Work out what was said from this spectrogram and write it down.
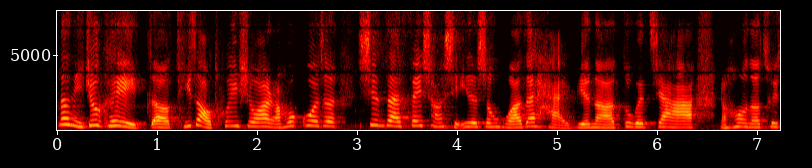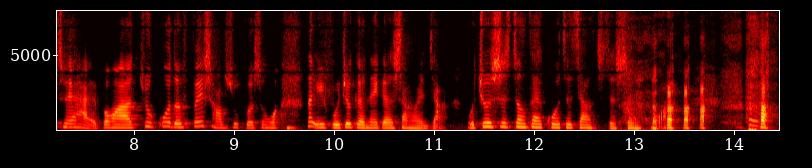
那你就可以呃提早退休啊，然后过着现在非常写意的生活啊，在海边啊度个假啊，然后呢吹吹海风啊，就过得非常舒服的生活。那渔夫就跟那个商人讲，我就是正在过着这样子的生活啊。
